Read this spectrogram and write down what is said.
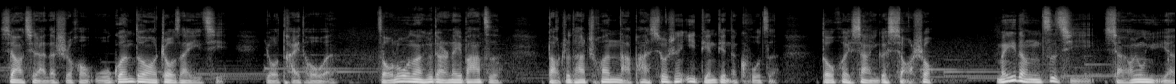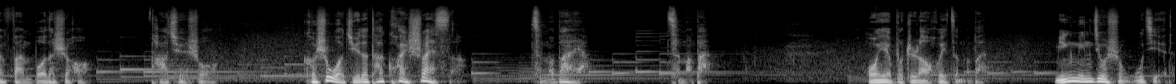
笑起来的时候五官都要皱在一起，有抬头纹，走路呢有点内八字，导致他穿哪怕修身一点点的裤子，都会像一个小兽。没等自己想要用语言反驳的时候，他却说：“可是我觉得他快帅死了，怎么办呀？怎么办？”我也不知道会怎么办，明明就是无解的。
